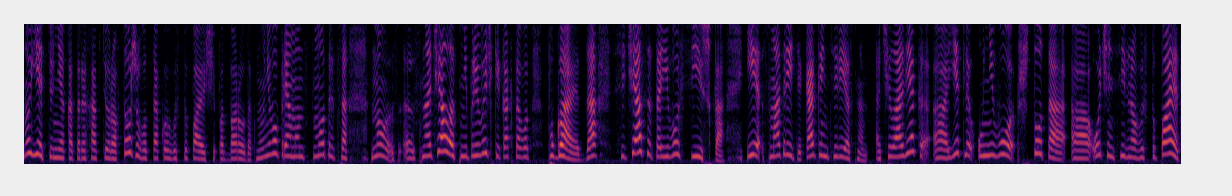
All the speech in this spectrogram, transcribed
ну, есть у некоторых актеров тоже вот такой выступающий подбородок, но у него прям он смотрится, ну, э, сначала с непривычки как-то вот пугает, да, сейчас это это его фишка. И смотрите как интересно человек а, если у него что-то а, очень сильно выступает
